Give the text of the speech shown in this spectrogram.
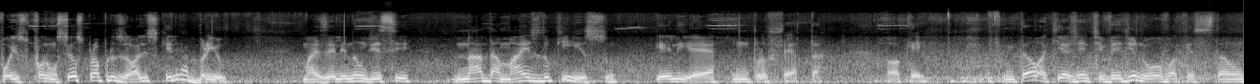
pois foram seus próprios olhos que ele abriu. Mas ele não disse nada mais do que isso. Ele é um profeta. Ok. Então aqui a gente vê de novo a questão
